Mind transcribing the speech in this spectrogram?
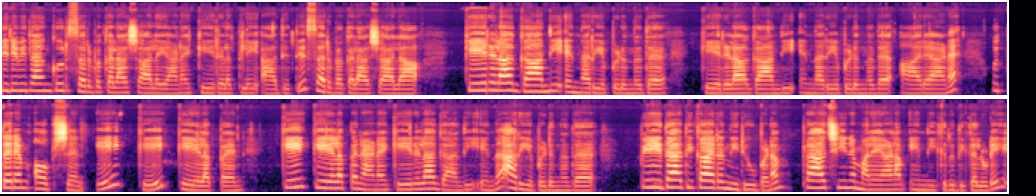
തിരുവിതാംകൂർ സർവകലാശാലയാണ് കേരളത്തിലെ ആദ്യത്തെ സർവകലാശാല. കേരള ഗാന്ധി എന്നറിയപ്പെടുന്നത്? കേരള ഗാന്ധി എന്നറിയപ്പെടുന്നത് ആരാണ്? ഉത്തരം ഓപ്ഷൻ എ. കെ. കേളപ്പൻ. കെ. കേളപ്പനാണ് കേരള ഗാന്ധി എന്ന് അറിയപ്പെടുന്നത്. വേദാധികാര നിരൂപണം, പ്രാചീന മലയാളം എന്നീ കൃതികളുടെ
